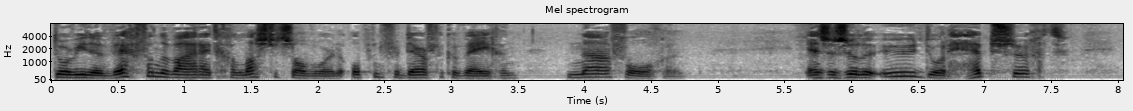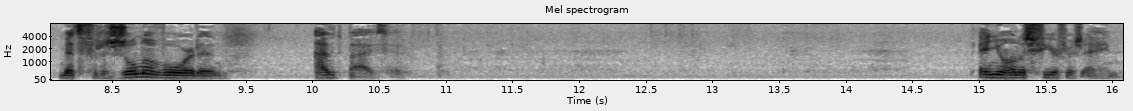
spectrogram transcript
door wie de weg van de waarheid gelasterd zal worden op hun verderfelijke wegen, navolgen. En ze zullen u door hebzucht met verzonnen woorden uitbuiten. En Johannes 4, vers 1.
